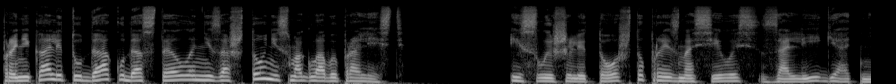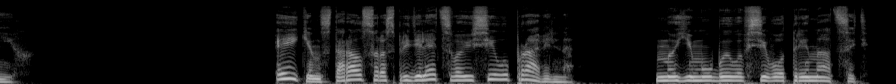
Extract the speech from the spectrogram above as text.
проникали туда, куда Стелла ни за что не смогла бы пролезть, и слышали то, что произносилось за лиги от них. Эйкин старался распределять свою силу правильно, но ему было всего тринадцать,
